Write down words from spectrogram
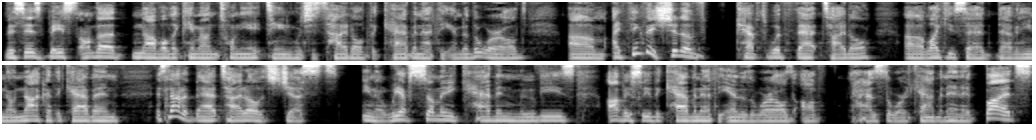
this is based on the novel that came out in 2018, which is titled The Cabin at the End of the World. Um, I think they should have kept with that title. Uh, like you said, Devin, you know, Knock at the Cabin. It's not a bad title. It's just, you know, we have so many cabin movies. Obviously, The Cabin at the End of the World has the word cabin in it, but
